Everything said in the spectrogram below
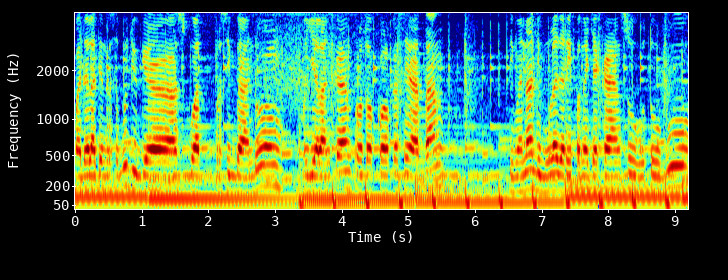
Pada latihan tersebut juga skuad Persib Bandung menjalankan protokol kesehatan di mana dimulai dari pengecekan suhu tubuh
